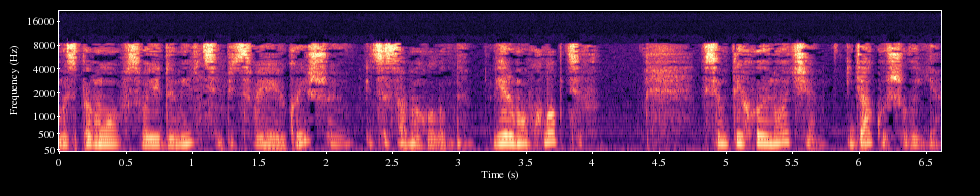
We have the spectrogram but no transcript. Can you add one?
Ми спимо в своїй домівці під своєю кришею. І це саме головне. Віримо в хлопців. Всім тихої ночі і дякую, що ви є.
